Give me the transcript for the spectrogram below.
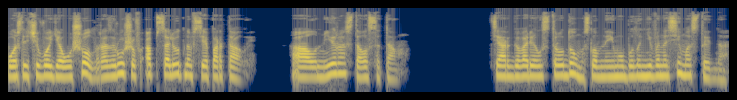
После чего я ушел, разрушив абсолютно все порталы. А Алмир остался там. Тяр говорил с трудом, словно ему было невыносимо стыдно.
